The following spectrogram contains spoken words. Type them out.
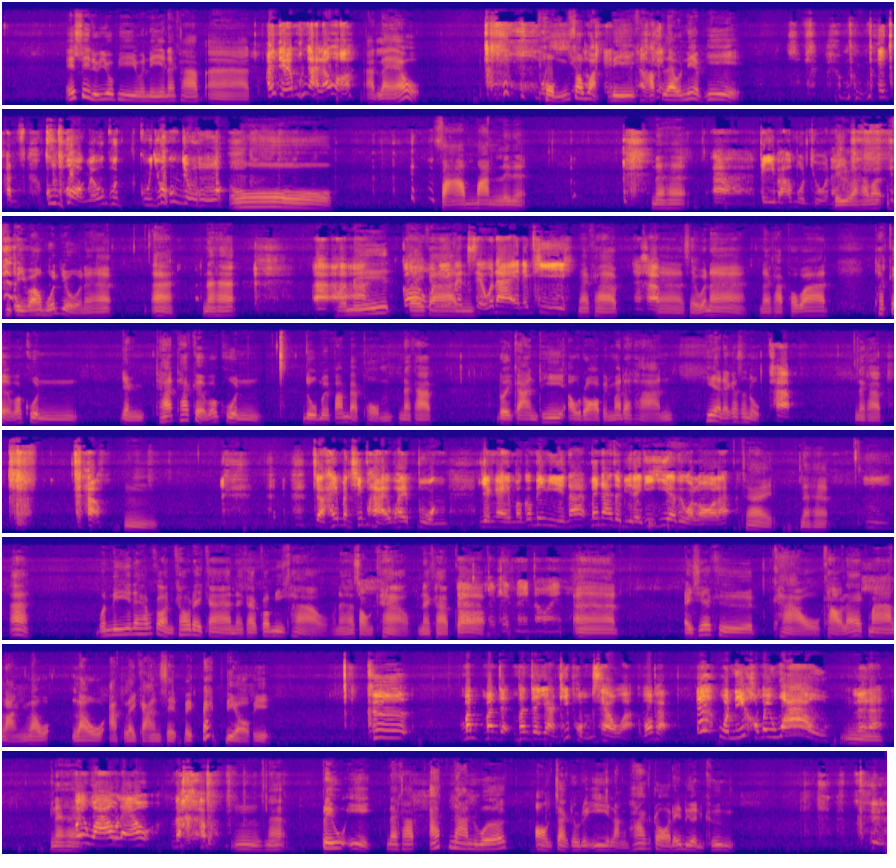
SCWP วันนี้นะครับ อ่าเฮ้ยเดี๋ยวมึงอ่านแล้วเหรออัดแล้ว ผมสวัสดีครับโอเแล้วเนี่ยพี่มึงไม่ทัน กูบอกเลยว่ากูกูยุ่งอยู่ โอ้ฟาร์มมันเลยเนี่ย นะฮะ อ่า ตีบาหมุดอยู่นะตีวาฮะตีวามุดอยู่นะฮะ อะนะฮะอ่าอ่าวันนี้ก็รายวันนี้การเป็นเสวนา NXT นะครับนะครับอ่าเสวนานะครับ เพราะว่าถ้าเกิดว่าคุณอย่างถ้าถ้าเกิดว่าคุณดูมวยปั้มแบบผมนะครับ โดยการที่เอารอเป็นมาตรฐานเฮียอะไรก็สนุกครับนะครับ ครับ อืม จะให้มันชิบหายวายป่วง ยังไงมันก็ไม่มีน่าไม่น่าจะมีอะไรที่เฮี้ยไปกว่ารอละใช่นะฮะอืมอะ วันนี้นะครับก่อนเข้ารายการนะครับ ก็มีข่าวนะฮะสองข่าวนะครับ ก็เล็กๆน้อยอ่าไอเชื่อคือข่าวข่าวแรกมาหลังเราเราอัดรายการเสร็จไปแป๊บเดียวพี่ๆคือมันมันจะมันจะอย่างที่ผมแซวอะว่าแบบ เอ๊ะ วันนี้เขาไม่ว้าวอืมเลยนะนะฮะไม่ว้าวแล้วนะครับ อืมนะฮะปลิวอีกนะครับ Adnan Virk ออกจาก WWE หลังพากย์ Raw ได้เดือนครึ่งคือ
